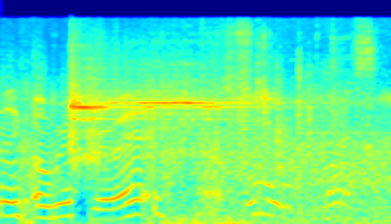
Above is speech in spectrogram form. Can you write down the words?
He like overthrew it. Ooh, yes.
